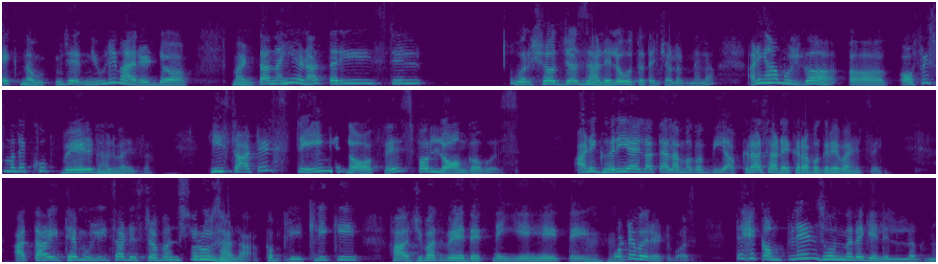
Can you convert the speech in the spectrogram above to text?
एक नव म्हणजे न्यूली मॅरिड म्हणता नाही येणार तरी स्टील वर्ष जस्ट झालेलं होतं त्यांच्या लग्नाला. आणि हा मुलगा ऑफिसमध्ये खूप वेळ घालवायचा. He started staying in the office for long hours आणि घरी यायला त्याला मग अगदी अकरा साडे अकरा वगैरे व्हायचे. आता इथे मुलीचा डिस्टर्बन्स सुरू झाला कम्प्लिटली की हा अजिबात वेळ देत नाहीये हे ते वॉट एव्हर इट वॉज तर हे कंप्लेंट झोनमध्ये गेलेलं लग्न.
